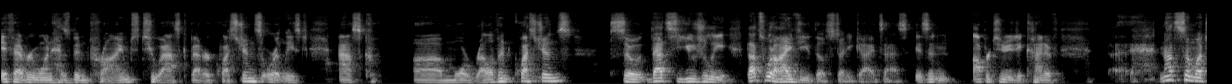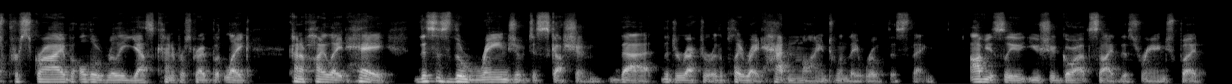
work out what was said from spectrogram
if everyone has been primed to ask better questions or at least ask uh, more relevant questions. So that's usually that's what i view those study guides as is an opportunity to kind of uh, not so much prescribe although really yes kind of prescribe but like kind of highlight hey this is the range of discussion that the director or the playwright had in mind when they wrote this thing. Obviously you should go outside this range but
